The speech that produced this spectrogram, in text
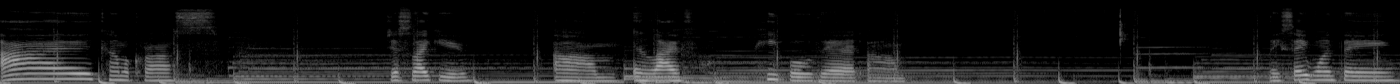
I come across just like you um, in life people that um, they say one thing,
